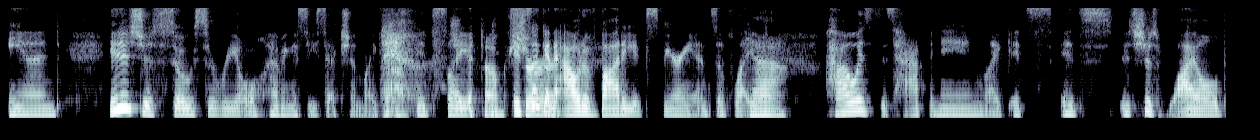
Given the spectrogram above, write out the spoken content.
and it is just so surreal having a C-section like that. It's like yeah, it's sure. like an out of body experience of like yeah how is this happening like it's it's it's just wild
